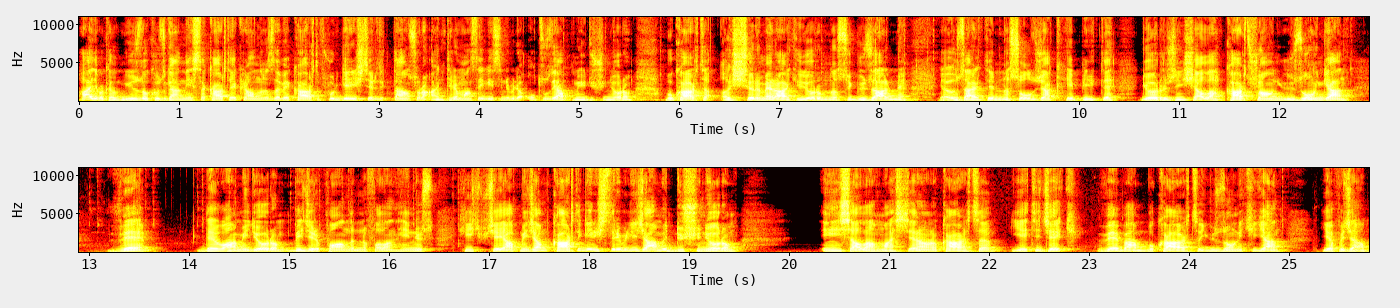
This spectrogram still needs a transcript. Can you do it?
Haydi bakalım 109 gen neyse kart ekranlarınızda ve kartı full geliştirdikten sonra antrenman seviyesini bile 30 yapmayı düşünüyorum. Bu kartı aşırı merak ediyorum nasıl güzel mi ya özellikleri nasıl olacak hep birlikte görürüz inşallah. Kart şu an 110 gen ve devam ediyorum. Beceri puanlarını falan henüz hiçbir şey yapmayacağım. Kartı geliştirebileceğimi düşünüyorum. İnşallah Mascherano kartı yetecek ve ben bu kartı 112 gen yapacağım.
